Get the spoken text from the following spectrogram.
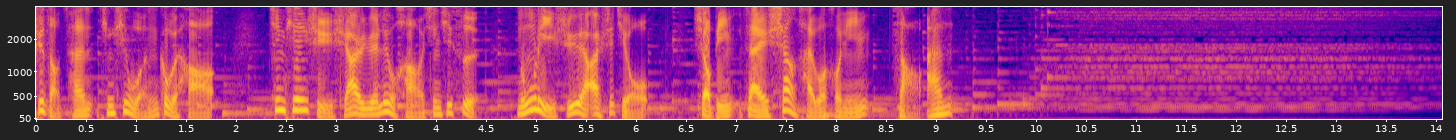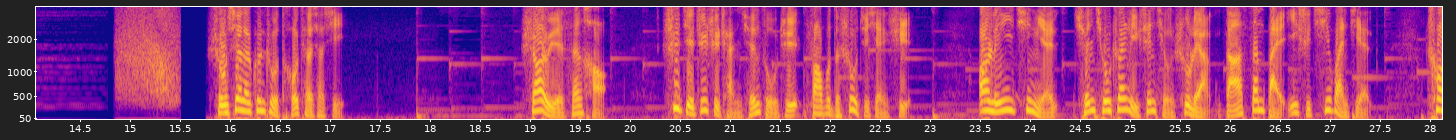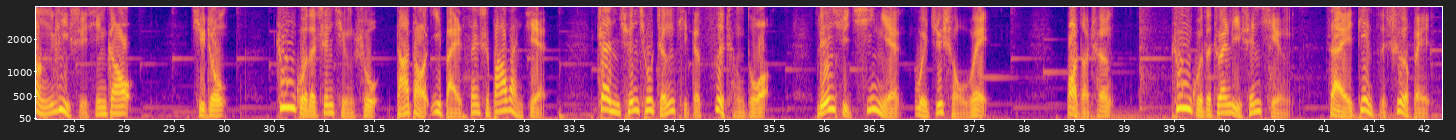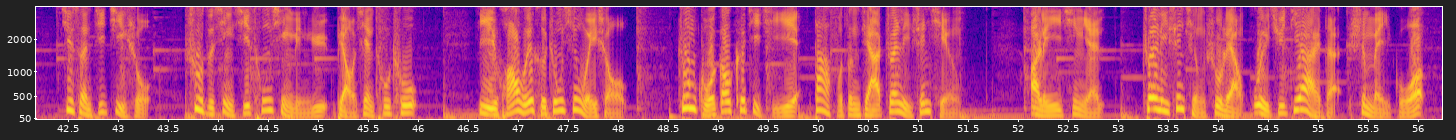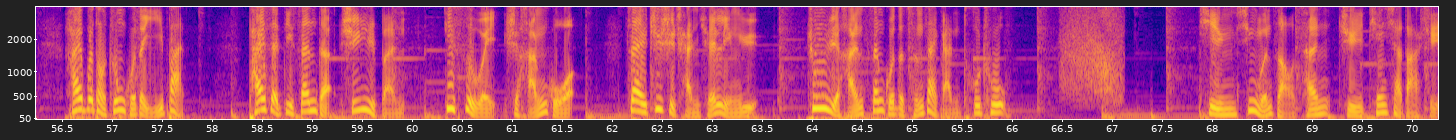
吃早餐，听新闻。各位好，今天是十二月六号，星期四，农历十月二十九。邵斌在上海问候您，早安。首先来关注头条消息。十二月三号，世界知识产权组织发布的数据显示，二零一七年全球专利申请数量达三百一十七万件，创历史新高。其中，中国的申请数达到一百三十八万件，占全球整体的四成多，连续七年位居首位。报道称，中国的专利申请在电子设备、计算机技术、数字信息通信领域表现突出，以华为和中兴为首，中国高科技企业大幅增加专利申请。二零一七年，专利申请数量位居第二的是美国，还不到中国的一半。排在第三的是日本，第四位是韩国。在知识产权领域，中日韩三国的存在感突出。听新闻早餐知天下大事。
